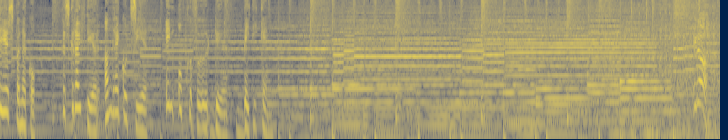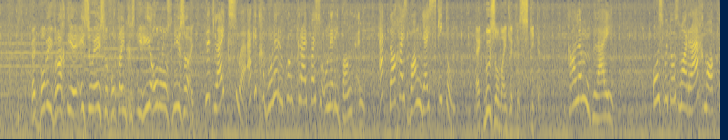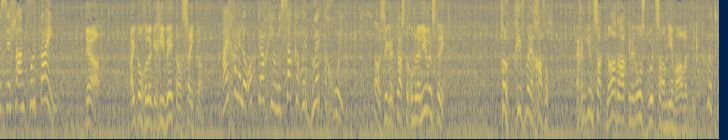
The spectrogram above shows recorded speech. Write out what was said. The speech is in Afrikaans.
See spinnekop, geskryf deur Andrei Kotse en opgevoer deur Betty Ken. Ina, het Bobby vragtie 'n SOS vir Fortuin gestuur hier onder ons neuse uit. Dit lyk so. Ek het gewonder hoekom kruip hy so onder die bank in. Ek dink hy's bang jy skiet hom. Ek moes hom eintlik geskiet het. Kalm bly. Ons moet ons maar regmaak vir Sergeant Fortuin. Ja. Hy het ongelukkig die wet aan sy kant. Hy gaan hulle opdrag gee om die sakke oorboord te gooi. Nou seker kastig om hulle lewens te red. Gou, gee vir my 'n gaffel. Ek gaan een sak nadraak en in ons boot saamneem hawe toe. Goed.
